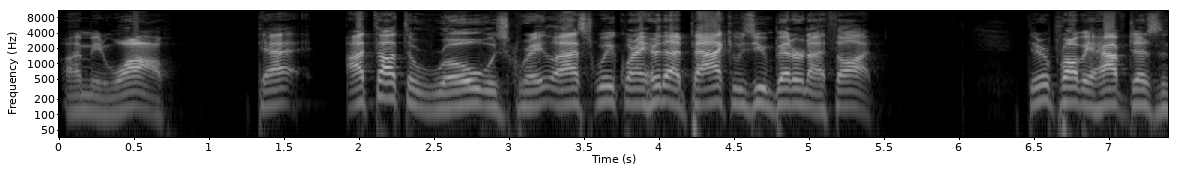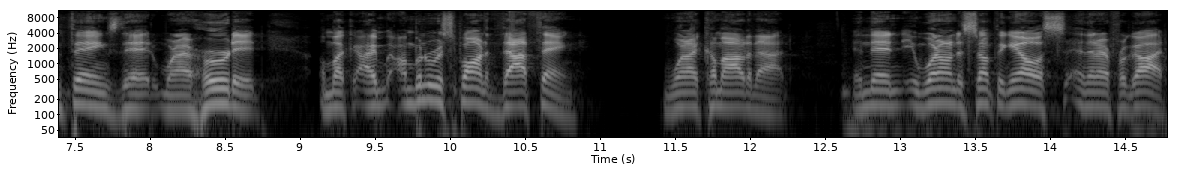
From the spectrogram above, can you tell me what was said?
I mean, wow. That I thought the row was great last week. When I heard that back, it was even better than I thought. There were probably a half dozen things that when I heard it, I'm like, I'm, I'm going to respond to that thing when I come out of that. And then it went on to something else, and then I forgot.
